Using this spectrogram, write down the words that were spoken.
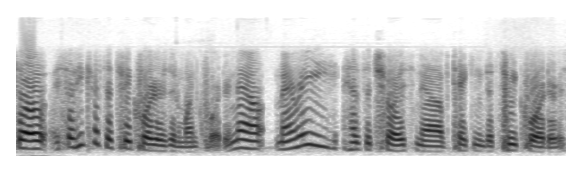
So, so he cuts it three quarters and one quarter. Now, Marie has the choice now of taking the three quarters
